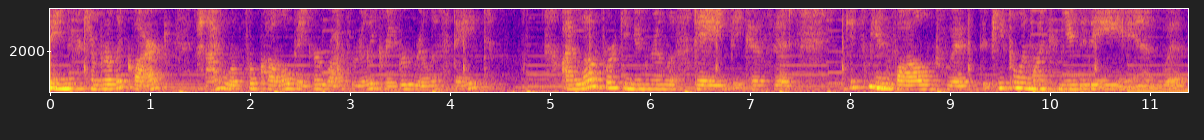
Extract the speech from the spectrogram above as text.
name is Kimberly Clark and I work for Coldwell Banker Roth Wehrly Graber Real Estate. I love working in real estate because it gets me involved with the people in my community and with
